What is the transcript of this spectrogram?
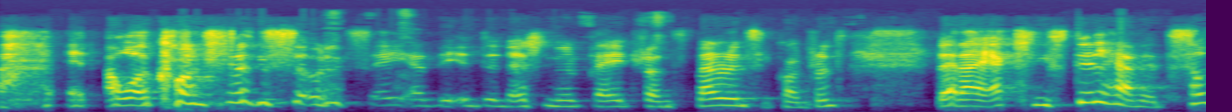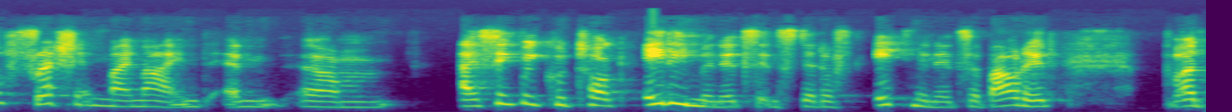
at our conference, so to say, at the International Pay Transparency Conference, that I actually still have it so fresh in my mind. And um, I think we could talk 80 minutes instead of eight minutes about it. But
